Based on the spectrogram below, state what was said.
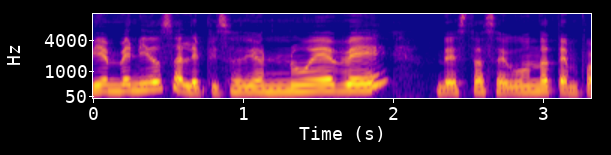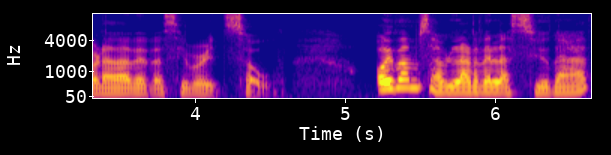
Bienvenidos al episodio 9 de esta segunda temporada de The Secret Soul. Hoy vamos a hablar de la ciudad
